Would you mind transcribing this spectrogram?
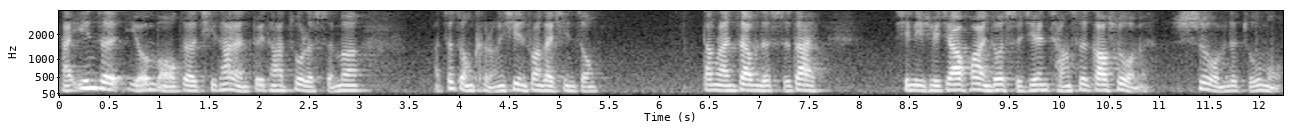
那因着有某个其他人对他做了什么啊，这种可能性放在心中。当然，在我们的时代，心理学家花很多时间尝试告诉我们，是我们的祖母，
